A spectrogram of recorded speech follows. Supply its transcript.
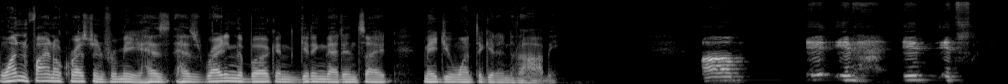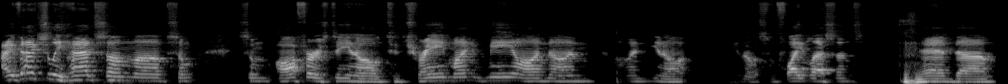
One final question for me: Has has writing the book and getting that insight made you want to get into the hobby? Um, it it it it's. I've actually had some uh, some some offers to you know to train my me on on on you know you know some flight lessons, Mhm. and um,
